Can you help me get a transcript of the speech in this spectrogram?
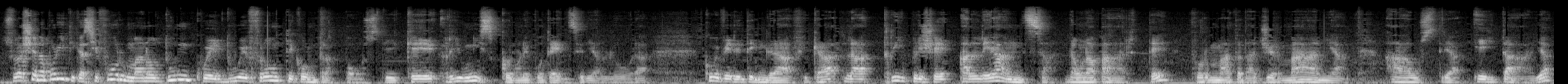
Sulla scena politica si formano dunque due fronti contrapposti che riuniscono le potenze di allora, come vedete in grafica, la triplice alleanza da una parte, formata da Germania, Austria e Italia,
